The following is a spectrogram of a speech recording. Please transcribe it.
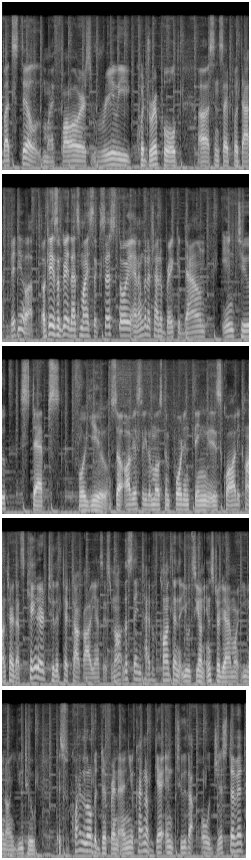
but still my followers really quadrupled uh, since I put that video up. Okay, so great, that's my success story and I'm gonna try to break it down into steps for you. So obviously the most important thing is quality content that's catered to the TikTok audience. It's not the same type of content that you would see on Instagram or even on YouTube. It's quite a little bit different and you kind of get into that whole gist of it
